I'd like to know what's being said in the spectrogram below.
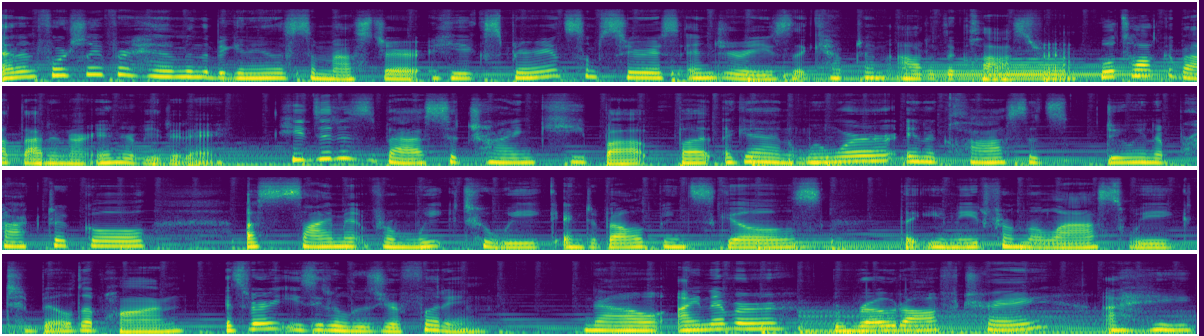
and unfortunately for him, in the beginning of the semester, he experienced some serious injuries that kept him out of the classroom. We'll talk about that in our interview today. He did his best to try and keep up, but again, when we're in a class that's doing a practical assignment from week to week and developing skills that you need from the last week to build upon, it's very easy to lose your footing. Now, I never wrote off Trey. I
